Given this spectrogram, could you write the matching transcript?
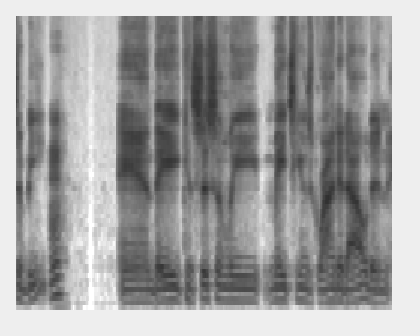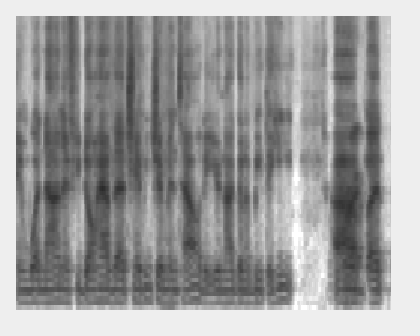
to beat. Mm-hmm and they consistently made teams grind it out and, and whatnot. And if you don't have that championship mentality, you're not going to beat the Heat. Uh, right. But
